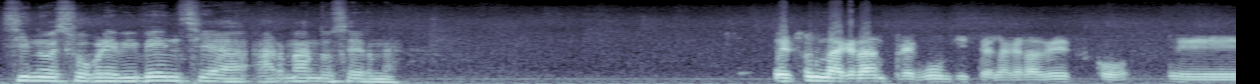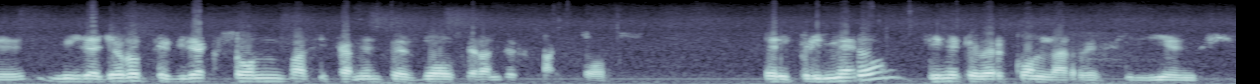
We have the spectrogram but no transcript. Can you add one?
sino de sobrevivencia, Armando Serna? Es una gran pregunta y te la agradezco. Eh, mira, yo que diría que son básicamente dos grandes factores. El primero tiene que ver con la resiliencia.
